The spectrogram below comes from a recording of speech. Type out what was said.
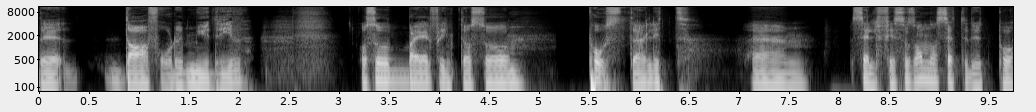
Det, da får du mye driv. Og så ble jeg helt flink til å poste litt eh, selfies og sånn, og sette det ut på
